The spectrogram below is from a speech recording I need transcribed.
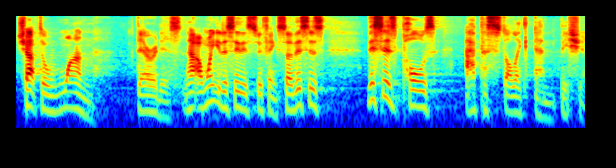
chapter 1. There it is. Now, I want you to see these two things. So, this is, this is Paul's apostolic ambition.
